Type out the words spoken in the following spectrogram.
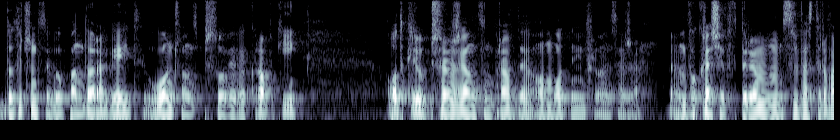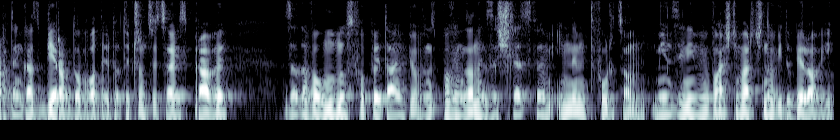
dotyczącego Pandora Gate, łącząc przysłowiowe kropki, odkrył przerażającą prawdę o młodym influencerze. W okresie, w którym Sylwester Wardęga zbierał dowody dotyczące całej sprawy, zadawał mnóstwo pytań powiązanych ze śledztwem innym twórcom, m.in. właśnie Marcinowi Dubielowi.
